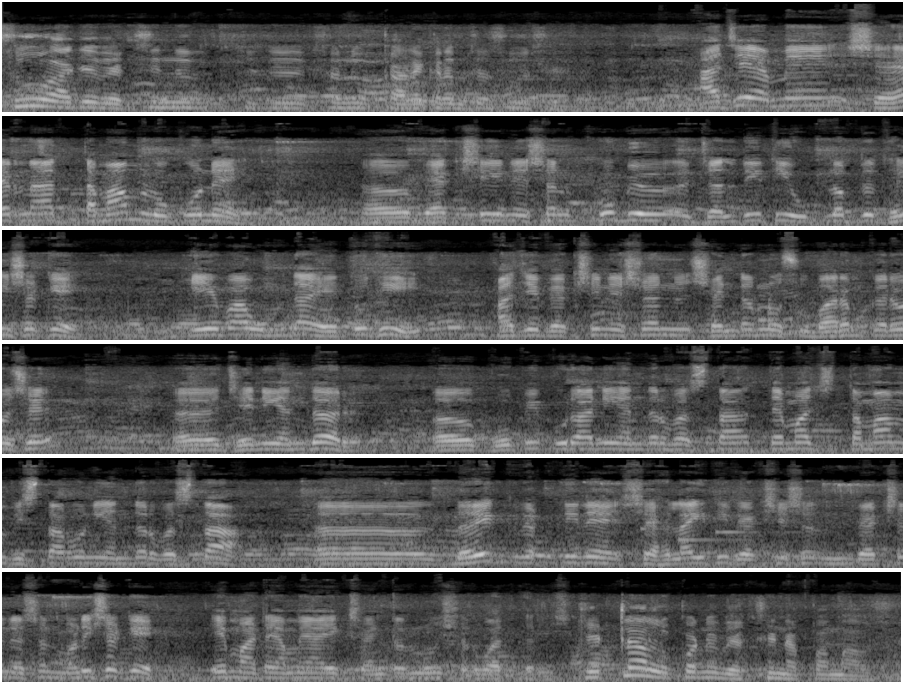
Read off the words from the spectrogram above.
શું આજે વેક્સિનેશન કાર્યક્રમ છે? શું છે? આજે અમે શહેરના તમામ લોકોને વેક્સિનેશન ખૂબ જલ્દીથી ઉપલબ્ધ થઈ શકે એવા ઉમદા હેતુથી આજે વેક્સિનેશન સેન્ટરનો શુભારંભ કર્યો છે. જેની અંદર ગોપીપુરાની અંદર વસતા તેમજ તમામ વિસ્તારોની અંદર વસતા દરેક વ્યક્તિને સહેલાઈથી વેક્સિનેશન વેક્સિનેશન મળી શકે એ માટે અમે આ એક સેન્ટરનું શરૂઆત કરી છે. કેટલા લોકોને વેક્સિન આપવામાં આવશે?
